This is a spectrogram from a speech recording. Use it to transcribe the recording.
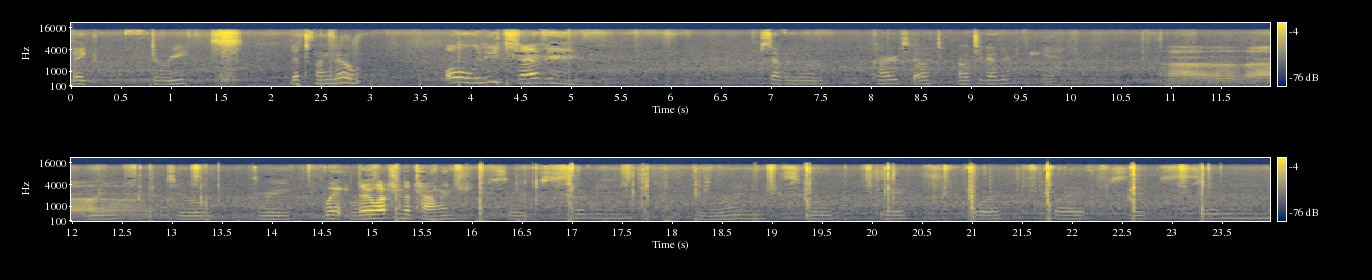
Like, three. Let's find out. Oh, we need seven. Seven cards all, all together. Uh, One, two, three, wait, they're watching the challenge. six, seven. One, two, three, four, five, six, seven.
